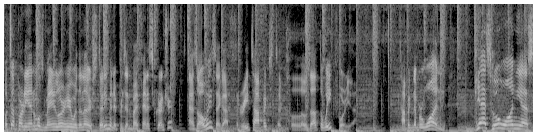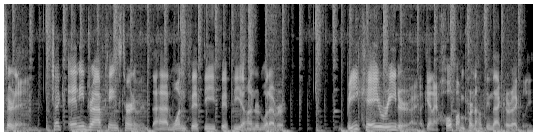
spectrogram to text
What's up, party animals? Manny Lora here with another study minute presented by Fantasy Cruncher. As always, I got three topics to close out the week for you. Topic number one Guess who won yesterday? Check any DraftKings tournament that had 150, 50, 100, whatever. BK Reader. Again, I hope I'm pronouncing that correctly.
